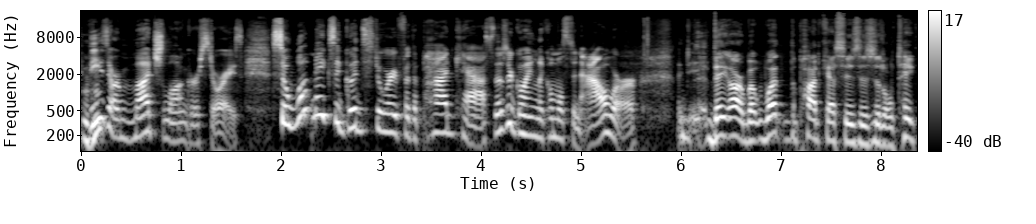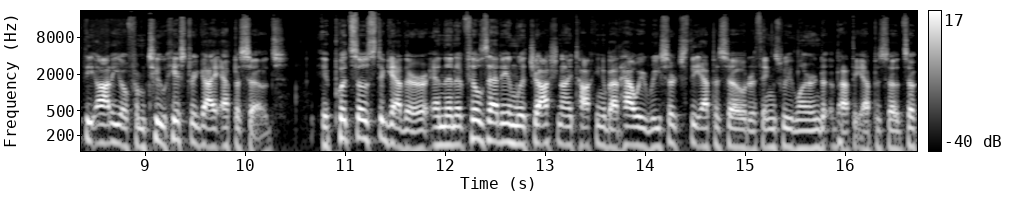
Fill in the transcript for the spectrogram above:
These are much longer stories. So, what makes a good story for the podcast? Those are going like almost an hour. They are, but what the podcast is is it'll take the audio from two History Guy episodes. It puts those together, and then it fills that in with Josh and I talking about how we researched the episode or things we learned about the episode. So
